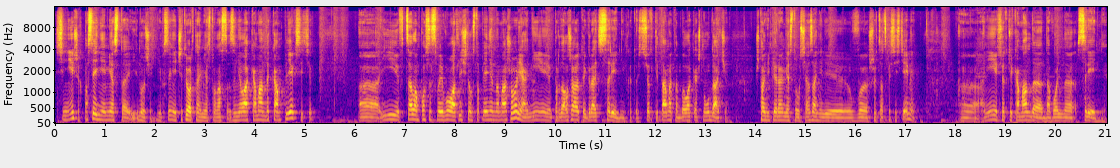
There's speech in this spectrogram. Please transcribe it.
сильнейших. Последнее место, ну, не последнее, четвертое место у нас заняла команда Complexity. Э, и в целом после своего отличного выступления на мажоре они продолжают играть средненько. То есть все-таки там это была, конечно, удача, что они первое место у себя заняли в швейцарской системе. Э, они все-таки команда довольно средняя.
